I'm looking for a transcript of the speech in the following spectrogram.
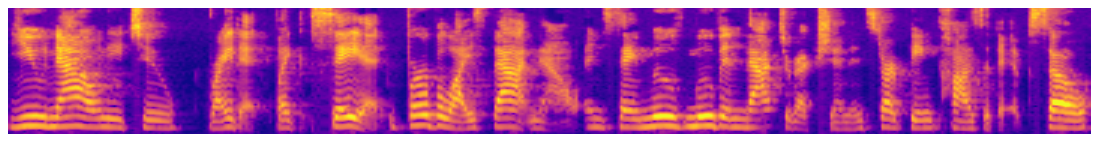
You now need to write it, like say it, verbalize that now, and say move, move in that direction, and start being positive. So,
